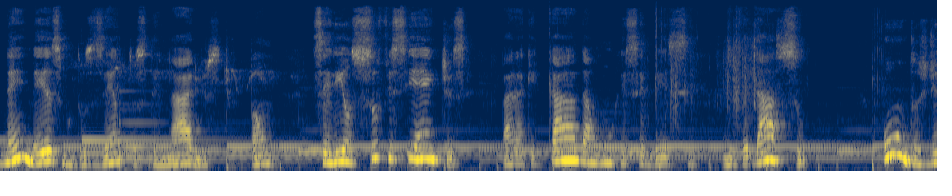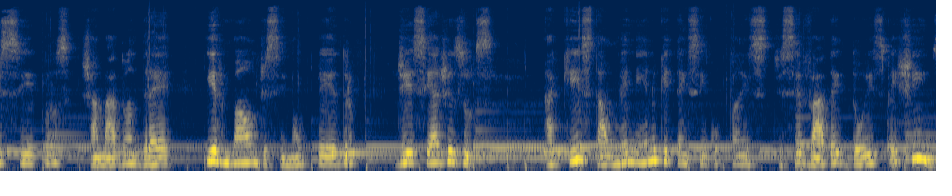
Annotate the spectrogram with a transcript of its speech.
Nem mesmo duzentos denários de pão seriam suficientes para que cada um recebesse um pedaço. Um dos discípulos, chamado André, irmão de Simão Pedro, disse a Jesus: Aqui está um menino que tem cinco pães de cevada e dois peixinhos.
